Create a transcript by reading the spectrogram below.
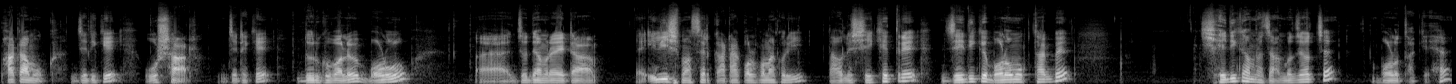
ফাঁকা মুখ, যেদিকে ওষার যেটাকে দৈর্ঘ্য বলে বড় যদি আমরা এটা ইলিশ মাছের কাটা কল্পনা করি, তাহলে সেই ক্ষেত্রে যেদিকে বড় মুখ থাকবে, সেদিকে আমরা জানব যে হচ্ছে বড় থাকে হ্যাঁ?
